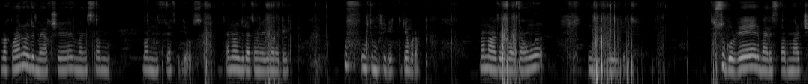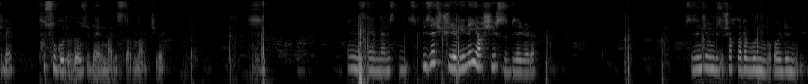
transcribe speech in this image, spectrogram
Bak ben öldürme yakşı. Ermenistan'dan nefret ediyoruz. Sen öldüreceğim ve bana değil. Uf ultim boşa gitti. Cabra. Ben Azerbaycanlı İngilizce git. Pusu görür Ermenistanlar çibe. Pusu görür özür Ermenistanlar çibe. Hmm, Ermənistan. Bizə şükürlüyünə yaşayırsınız bizə görə. Sizin kimi biz uşaqlara vurmuruq, öldürmürük.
